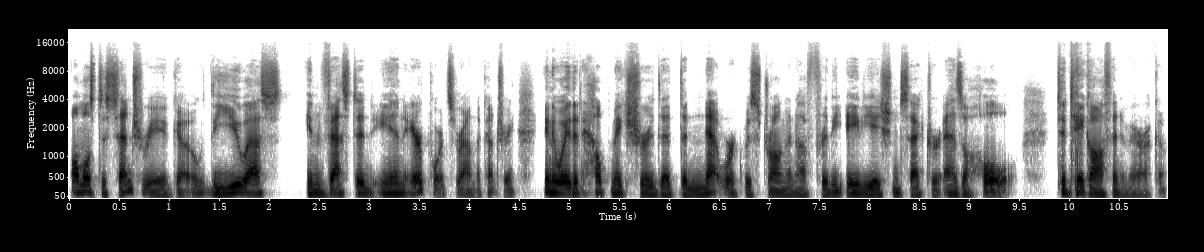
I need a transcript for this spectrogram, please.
almost a century ago, the US invested in airports around the country in a way that helped make sure that the network was strong enough for the aviation sector as a whole to take off in America.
